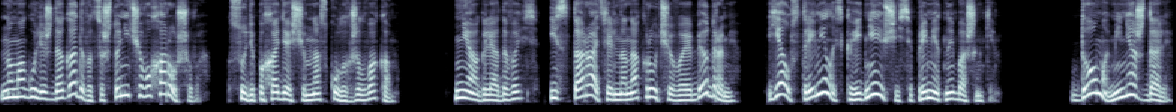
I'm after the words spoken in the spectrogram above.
но могу лишь догадываться, что ничего хорошего, судя по ходящим на скулах желвакам. Не оглядываясь и старательно накручивая бедрами, я устремилась к виднеющейся приметной башенке. Дома меня ждали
